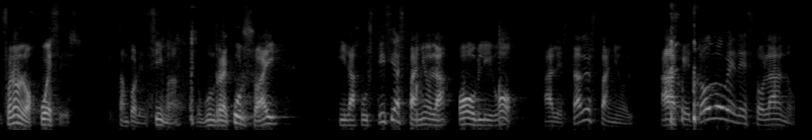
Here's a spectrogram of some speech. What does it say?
Fueron los jueces están por encima, hubo un recurso ahí, y la justicia española obligó al Estado español a que todo venezolano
